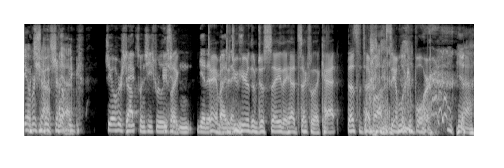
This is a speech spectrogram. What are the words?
She when she goes overshot, yeah. shopping she overshops when she really shouldn't get it Damn it. Did you hear them just say they had sex with a cat? That's the type of honesty I'm looking for. yeah.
